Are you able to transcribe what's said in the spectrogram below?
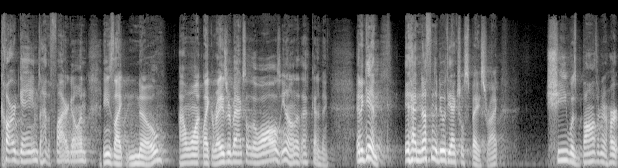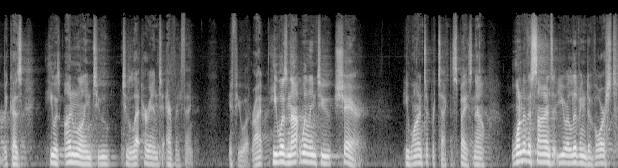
card games and have the fire going? And he's like, no, I want like razorbacks over the walls, you know, that, that kind of thing. And again, it had nothing to do with the actual space, right? She was bothered and hurt because he was unwilling to, to let her into everything, if you would, right? He was not willing to share. He wanted to protect the space. Now, one of the signs that you are living divorced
